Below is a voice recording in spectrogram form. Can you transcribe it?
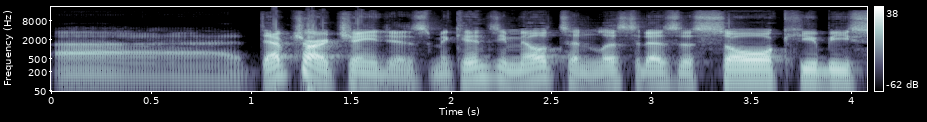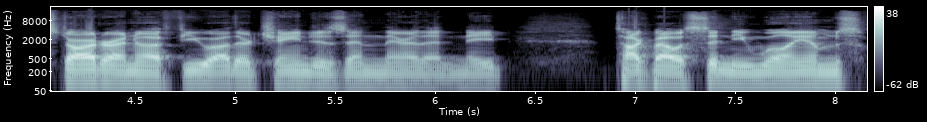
Uh, depth chart changes. McKenzie Milton listed as the sole QB starter. I know a few other changes in there that Nate talked about with Sidney Williams.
